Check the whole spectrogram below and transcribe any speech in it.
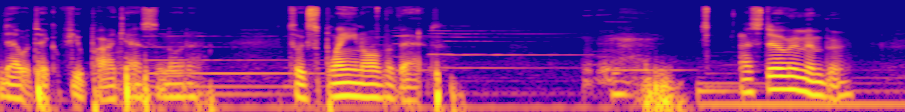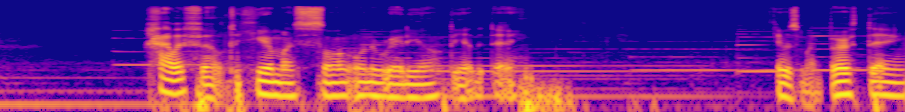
that would take a few podcasts in order to explain all of that. I still remember how it felt to hear my song on the radio the other day. It was my birthday.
